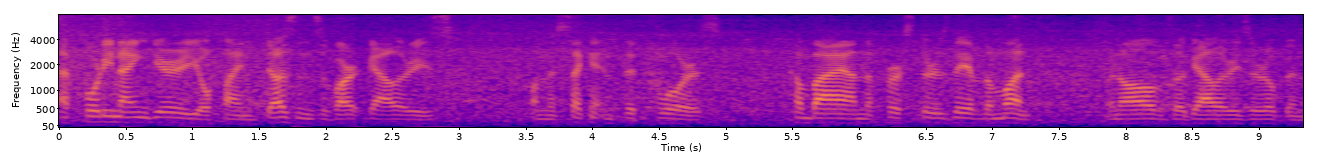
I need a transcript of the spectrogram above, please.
At 49 Geary, you'll find dozens of art galleries on the second and fifth floors. Come by on the first Thursday of the month when all of the galleries are open.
